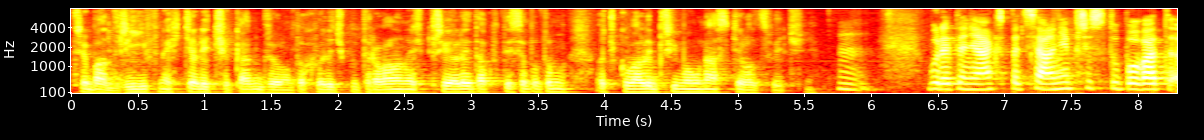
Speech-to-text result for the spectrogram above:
třeba dřív nechtěli čekat, protože ono to chviličku trvalo, než přijeli, tak ty se potom očkovali přímo u nás tělocvičně. Hmm. Budete nějak speciálně přistupovat uh,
